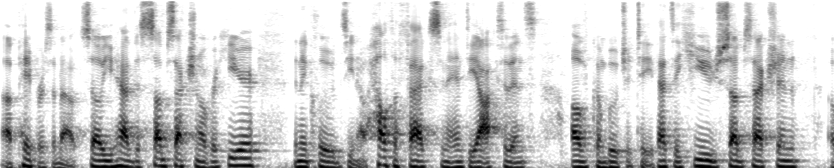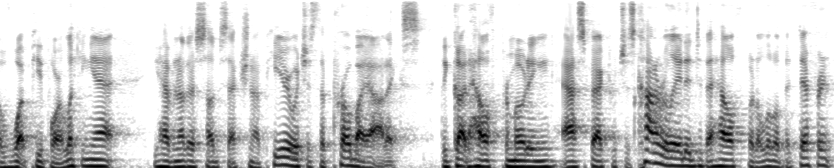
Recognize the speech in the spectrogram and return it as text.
uh, papers about? So you have the subsection over here that includes, you know, health effects and antioxidants of kombucha tea. That's a huge subsection of what people are looking at. You have another subsection up here, which is the probiotics the gut health promoting aspect, which is kind of related to the health, but a little bit different.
